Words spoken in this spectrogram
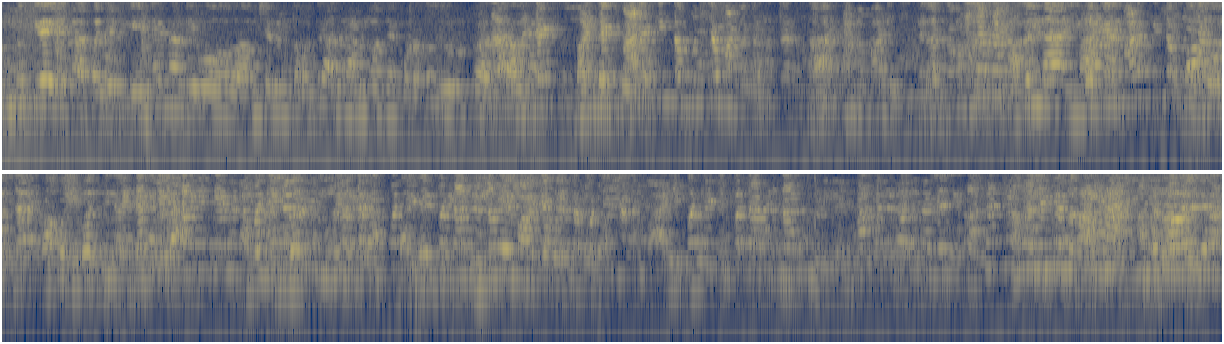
ಮುಂದಕ್ಕೆ ಏನ ಬಜೆಟ್ ಏನೇನ ನೀವು ಅಂಶಗಳನ್ನ ತಗೊಂಡ್ರೆ ಅದನ್ನ ಅನುಮೋದನೆ ಕೊಡೋದು ಇವರು ಸರ್, ಬಜೆಟ್ ಮಾಡೋಕ್ಕಿಂತ ಮುಂಚೆ ಮಾಡ್ಬೇಕಲ್ಲ ಸರ್ ಸಾಮಾನ್ಯ ಮಾಡಿ ಎಲ್ಲ ತಗೊಂಡು ಸರ್, ಅದನ್ನ ಮಾಡೋಕ್ಕಿಂತ ಮುಂಚೆ ಅಲ್ವಾ ಸರ್ ಬಾಬು ಇವತ್ತಿನ ಖರ್ಚು ದಿನ ಎಷ್ಟಾಗಿದೆ ಅಂತ ಬಜೆಟ್ ಇವತ್ತಿನ ಇಲ್ಲ ದಿನ ಸರ್, ಇಪ್ಪತ್ತೈದು, ಇಪ್ಪತ್ತಾರು ಸಾವಿರ. ಅಂತ ಕೊಟ್ಟಿಲ್ಲ. ಇಪ್ಪತ್ತೈದು, ಇಪ್ಪತ್ತಾರು? ಅಸತ್ಯ ಆಮೇಲೆ ಹಿಂದೆ ಬರ್ತಾರೆ.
